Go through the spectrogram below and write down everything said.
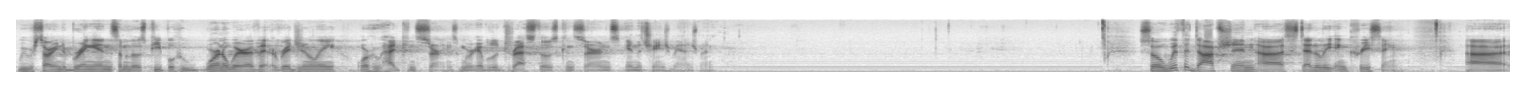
we were starting to bring in some of those people who weren't aware of it originally or who had concerns. And we were able to address those concerns in the change management. So with adoption uh, steadily increasing, uh,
